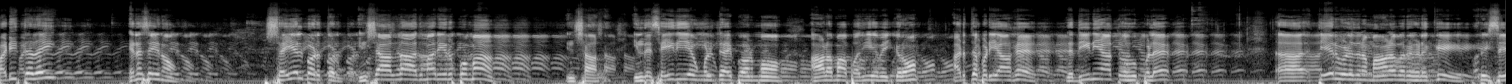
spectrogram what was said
படித்ததை என்ன செய்யணும்? செயல்படுத்தணும். இன்ஷா அல்லாஹ் அது மாதிரி இருப்போமா? இன்ஷா அல்லாஹ் இந்த செய்தியை உங்கள்கிட்ட இப்போ நம்ம ஆழமா பதிய வைக்கிறோம். அடுத்தபடியாக இந்த தீனியா தொகுப்புல தேர்வு எழுதின மாணவர்களுக்கு பரிசு.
